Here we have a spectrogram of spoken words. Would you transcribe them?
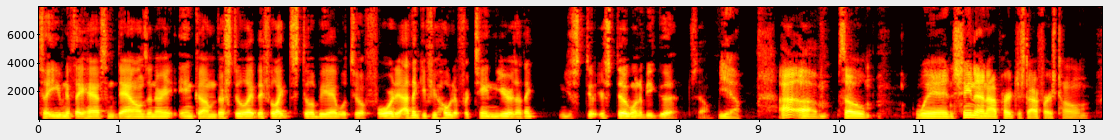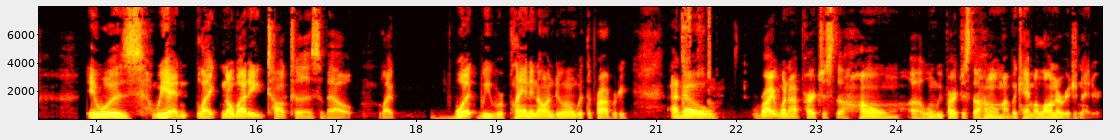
to even if they have some downs in their income, they're still they feel like still be able to afford it. I think if you hold it for ten years, I think you're still you're still going to be good. So yeah, I um so when Sheena and I purchased our first home, it was we had like nobody talked to us about like what we were planning on doing with the property. I know right when I purchased the home, uh, when we purchased the home, I became a loan originator.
